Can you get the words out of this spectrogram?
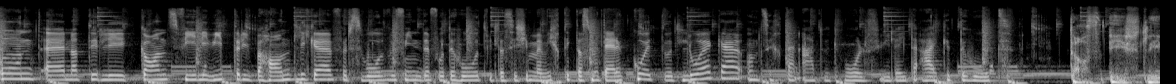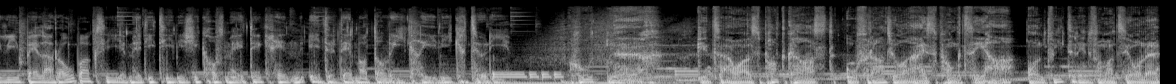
Und äh, natürlich ganz viele weitere Behandlungen für das Wohlbefinden der Haut, weil das ist immer wichtig, dass man der gut schaut und sich dann auch wohlfühlen in der eigenen Haut. Das ist Lili Bellaroba, medizinische Kosmetikerin in der Dermatologie-Klinik Zürich. Hautnöch gibt es auch als Podcast auf radioeis.ch und weitere Informationen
